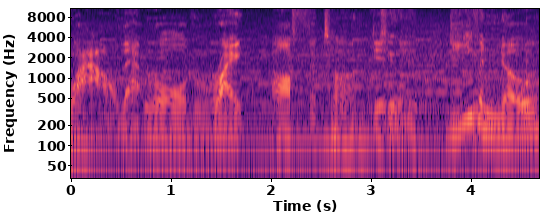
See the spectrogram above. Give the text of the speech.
Wow, that rolled right off the tongue, didn't it? it. Do you even know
